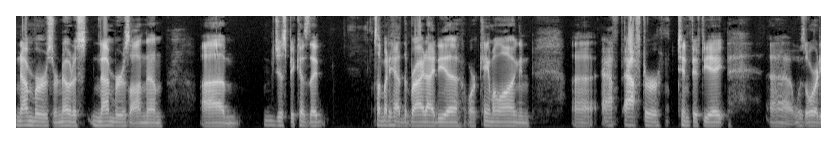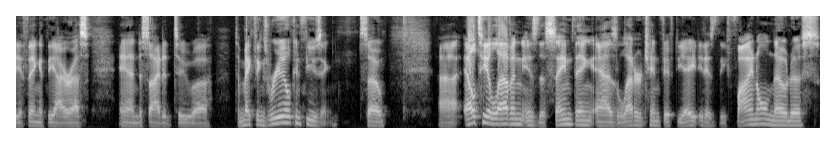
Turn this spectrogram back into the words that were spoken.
numbers or notice numbers on them um, just because they somebody had the bright idea or came along and uh, af- after 1058 uh, was already a thing at the IRS and decided to uh, to make things real confusing. So uh, LT11 is the same thing as letter 1058. It is the final notice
